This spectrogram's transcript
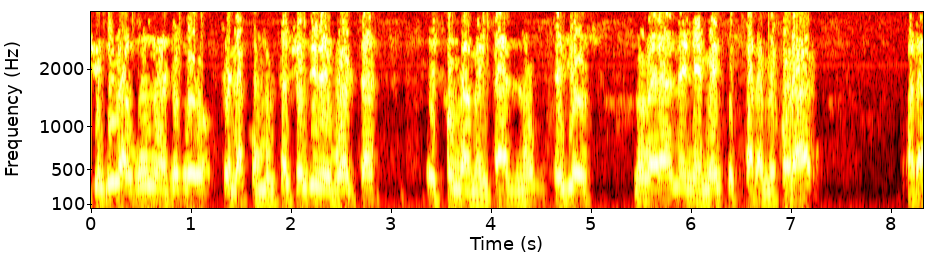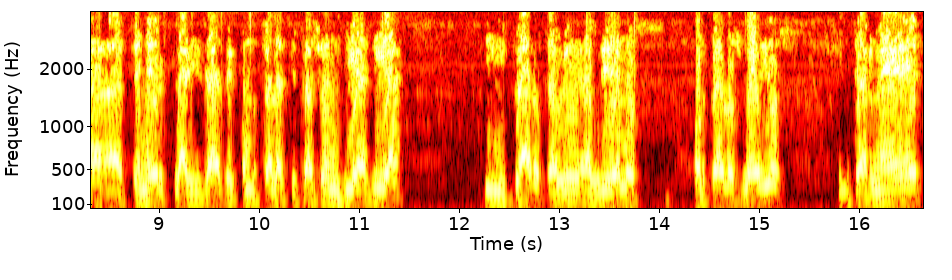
sin duda alguna, yo creo que la comunicación de ida y vuelta es fundamental, ¿no? Ellos nos darán elementos para mejorar, para tener claridad de cómo está la situación día a día y claro que abriremos por todos los medios, internet,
